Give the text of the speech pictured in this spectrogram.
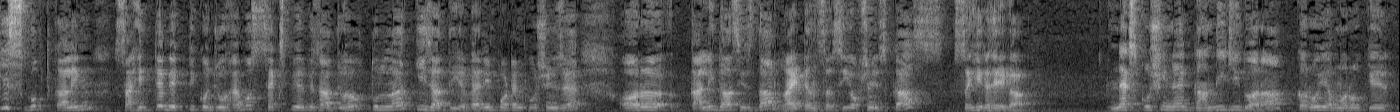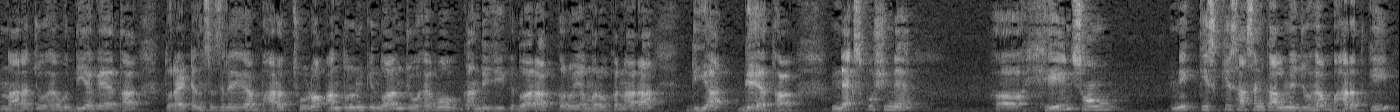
किस गुप्तकालीन साहित्य व्यक्ति को जो है वो शेक्सपियर के साथ जो है वो तुलना की जाती है? वेरी इंपॉर्टेंट क्वेश्चन है। और Kalidas is the right answer C option इसका सही रहेगा। नेक्स्ट क्वेश्चन है, गांधी जी द्वारा करो या मरो के नारा जो है वो दिया गया था तो राइट आंसर रहेगा, भारत छोड़ो, आंदोलन के दौरान जो है वो गांधी जी के द्वारा करो या मरो का नारा दिया गया था। नेक्स्ट क्वेश्चन है हेन सॉन्ग ने किसके शासनकाल में जो है भारत की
